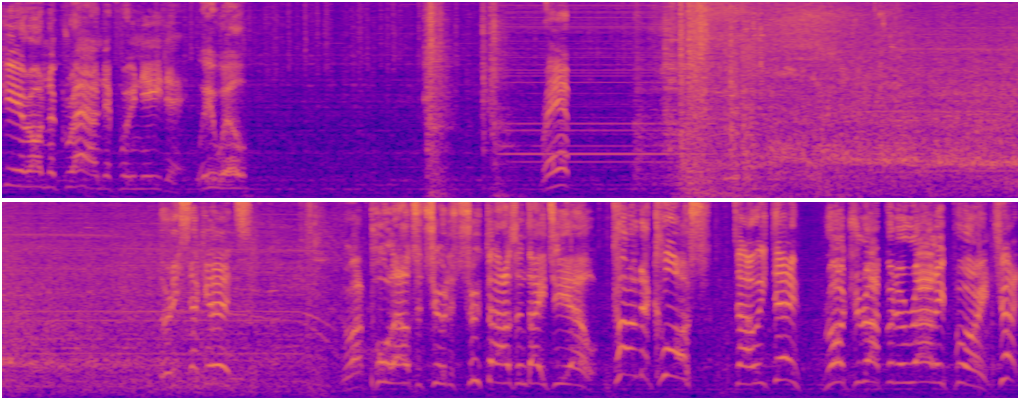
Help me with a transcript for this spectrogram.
gear on the ground if we need it. We will. Ramp. Thirty seconds. All right, pull altitude is 2,000 AGL. Can't it close? How we do. Roger up at a rally point. Shut.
